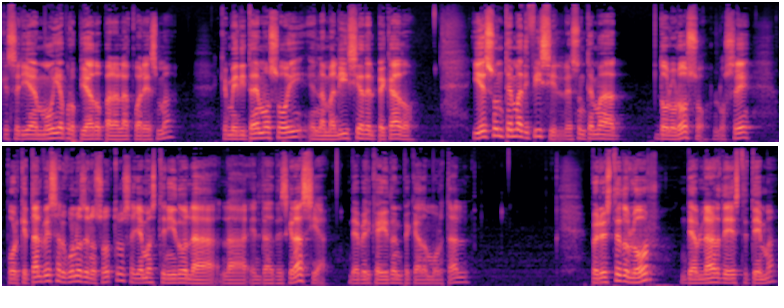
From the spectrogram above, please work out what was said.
que sería muy apropiado para la cuaresma, que meditemos hoy en la malicia del pecado. Y es un tema difícil, es un tema doloroso, lo sé, porque tal vez algunos de nosotros hayamos tenido la, la, desgracia de haber caído en pecado mortal. Pero este dolor de hablar de este tema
